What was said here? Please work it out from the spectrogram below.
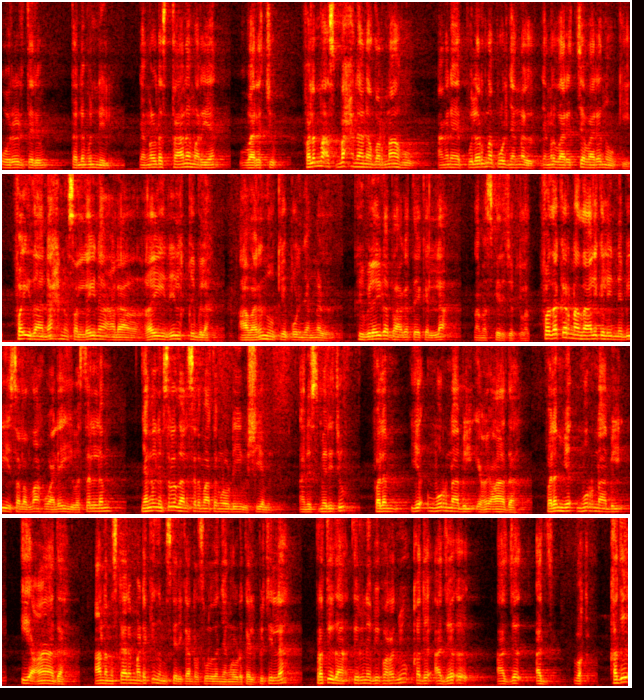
ഓരോരുത്തരും തന്റെ മുന്നിൽ ഞങ്ങളുടെ സ്ഥാനം അറിയാൻ വരച്ചു. ഫലമ്മ അസ്ബഹനാന വർണാഹു അങ്ങനെ പുലർന്നപ്പോൾ ഞങ്ങൾ ഞങ്ങൾ വരച്ച വര നോക്കി. ഫൈദ നഹ്നു സല്ലൈന അല ഗൈരിൽ ഖിബ്ല. ആ വര നോക്കിയപ്പോൾ ഞങ്ങൾ കിബിലയുടെ ഭാഗത്തേക്കല്ല നമസ്കരിച്ചിട്ടുള്ളത്. ഫതക്കർ നദാലിക്കലി നബി സലല്ലാഹു അലൈഹി വസല്ലം. ഞങ്ങൾ നബ്സല്ലാ അലൈഹി സ്വലമാ തങ്ങളോട് ഈ വിഷയം അനുസ്മരിച്ചു. ഫലം മുർനാബിൽ ബിൽ ഇആദ. ഫലം മുർനാബിൽ ബിൽ ഇആദ. ആ നമസ്കാരം മടക്കി നമസ്കരിക്കാൻ റസൂലത ഞങ്ങളോട് കൽപ്പിച്ചില്ല. പ്രത്യുത തിരുനബി പറഞ്ഞു കത് അജ അജ അജ് കത്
